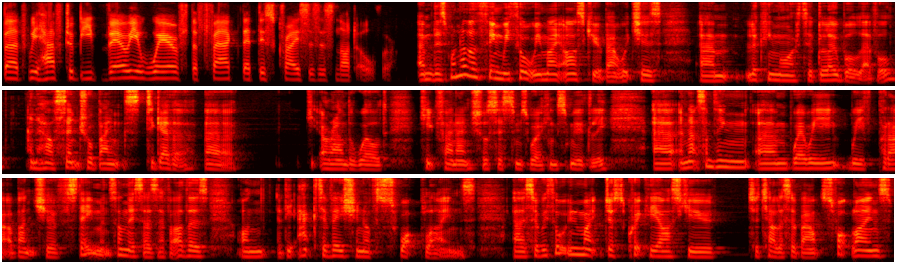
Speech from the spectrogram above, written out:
but we have to be very aware of the fact that this crisis is not over. Um, there's one other thing we thought we might ask you about, which is um, looking more at a global level and how central banks together uh, around the world keep financial systems working smoothly. Uh, and that's something um, where we, we've put out a bunch of statements on this, as have others, on the activation of swap lines. Uh, so we thought we might just quickly ask you to tell us about swap lines.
